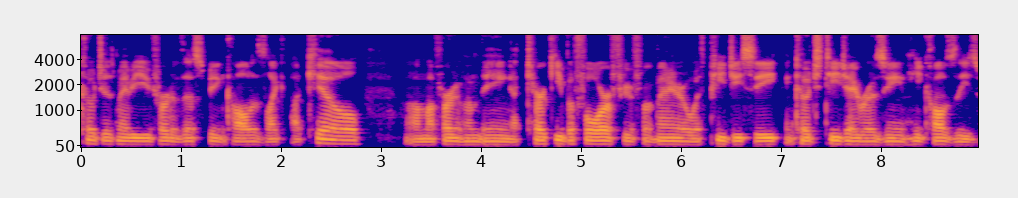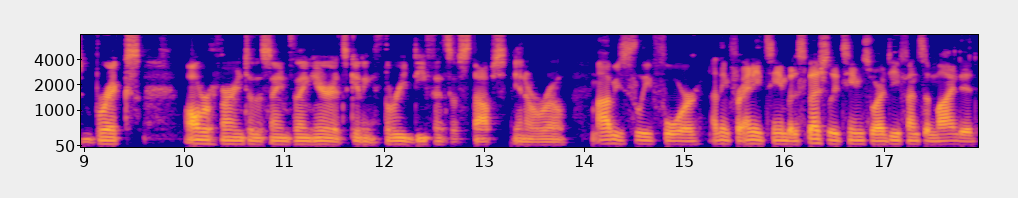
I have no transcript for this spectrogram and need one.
coaches, maybe you've heard of this being called as like a kill. Um, I've heard of them being a turkey before. If you're familiar with PGC and Coach TJ Rosine, he calls these bricks, all referring to the same thing here. It's getting three defensive stops in a row obviously for I think for any team, but especially teams who are defensive minded,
